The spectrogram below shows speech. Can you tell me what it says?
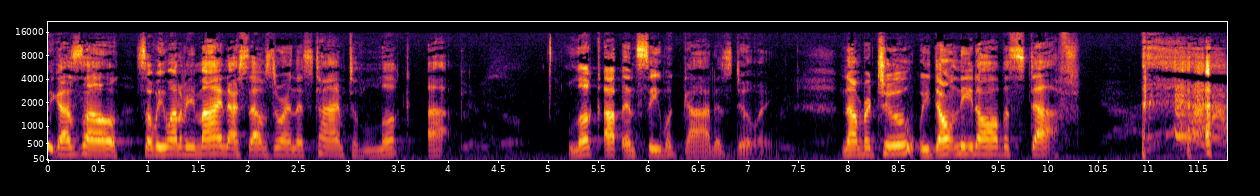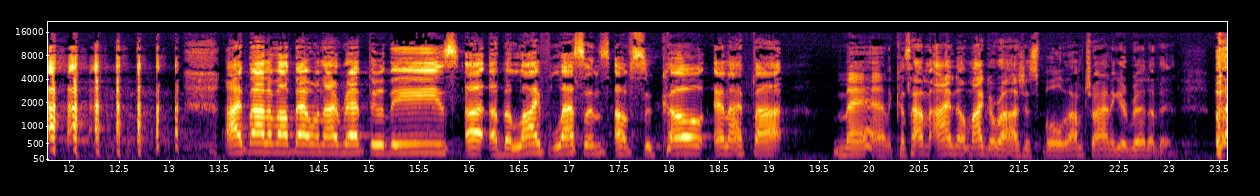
because so so we want to remind ourselves during this time to look up. Look up and see what God is doing. Number 2, we don't need all the stuff. I thought about that when I read through these, uh, the life lessons of Sukkot, and I thought, man, because I know my garage is full and I'm trying to get rid of it. but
